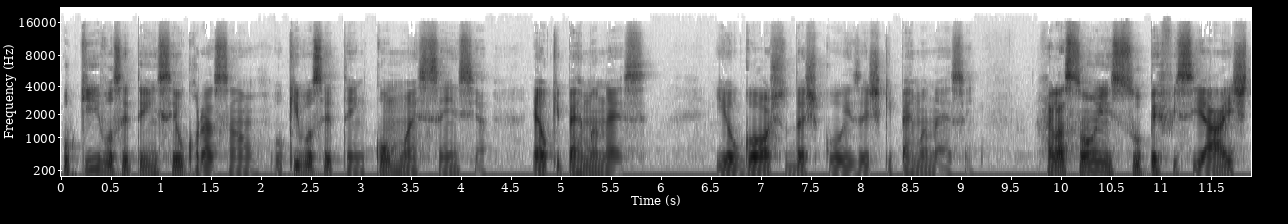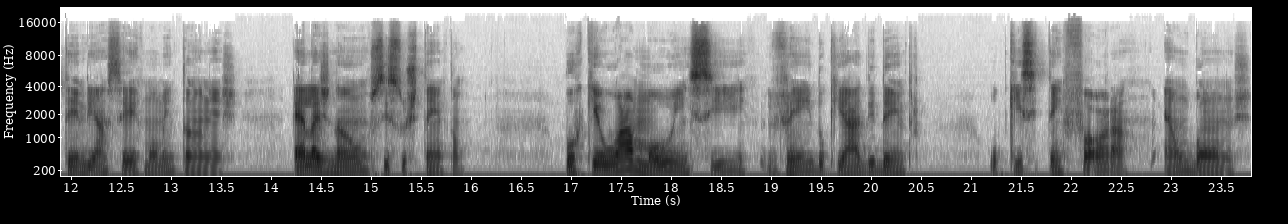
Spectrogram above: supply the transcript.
O que você tem em seu coração, o que você tem como essência, é o que permanece. E eu gosto das coisas que permanecem. Relações superficiais tendem a ser momentâneas. Elas não se sustentam. Porque o amor em si vem do que há de dentro. O que se tem fora é um bônus.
